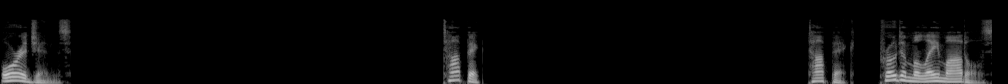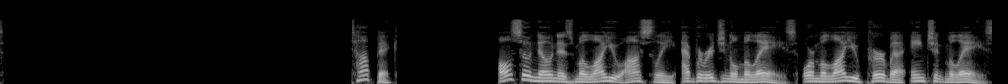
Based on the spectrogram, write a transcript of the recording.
Origins. Proto-Malay models. Also known as Malayu Asli Aboriginal Malays or Malayu Purba ancient Malays,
